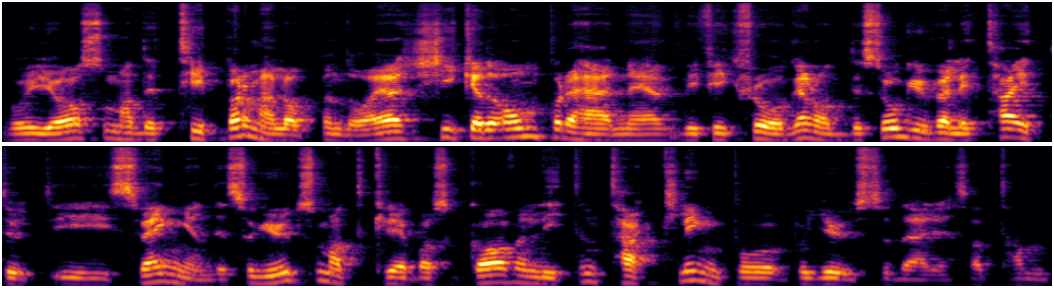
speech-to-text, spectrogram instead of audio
Det var ju jag som hade tippat de här loppen då. Jag kikade om på det här när vi fick frågan och det såg ju väldigt tajt ut i svängen. Det såg ut som att Krebas gav en liten tackling på, på Ljuse där så att han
